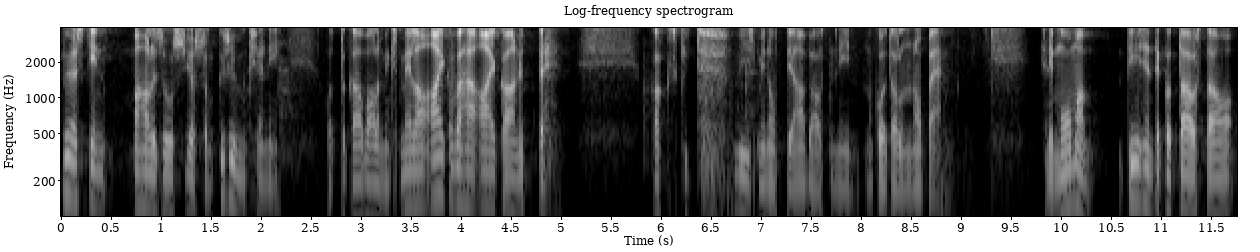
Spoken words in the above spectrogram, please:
myöskin mahdollisuus, jos on kysymyksiä, niin ottakaa valmiiksi. Meillä on aika vähän aikaa nyt, 25 minuuttia about, niin mä koitan olla nopea. Eli mun oma biisintekotausta on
